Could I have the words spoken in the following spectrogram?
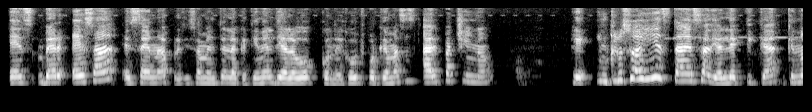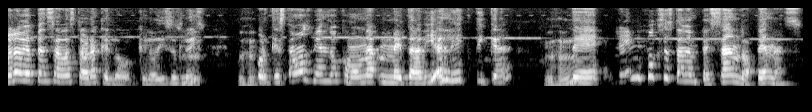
es ver esa escena precisamente en la que tiene el diálogo con el coach, porque además es Al Pacino, que incluso ahí está esa dialéctica, que no lo había pensado hasta ahora que lo, que lo dices, Luis, porque estamos viendo como una metadialéctica de Jamie Foxx estaba empezando apenas,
